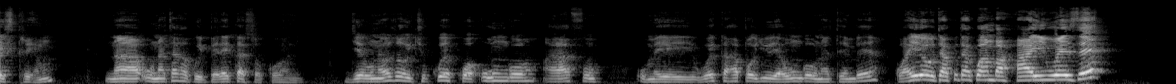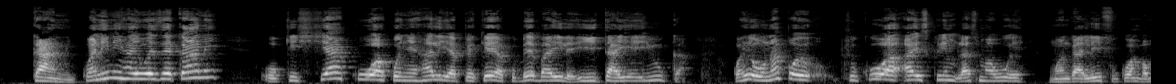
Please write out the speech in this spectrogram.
ice cream na unataka kuipeleka sokoni. Je unaweza uichukue kwa ungo alafu umeiweka hapo juu ya ungo unatembea? Kwa hiyo utakuta kwamba haiwezekani. Kwa nini haiwezekani? Ukishakuwa kwenye hali ya pekee ya kubeba ile itayeyuka. Kwa hiyo unapochukua ice cream lazima uwe mwangalifu kwamba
